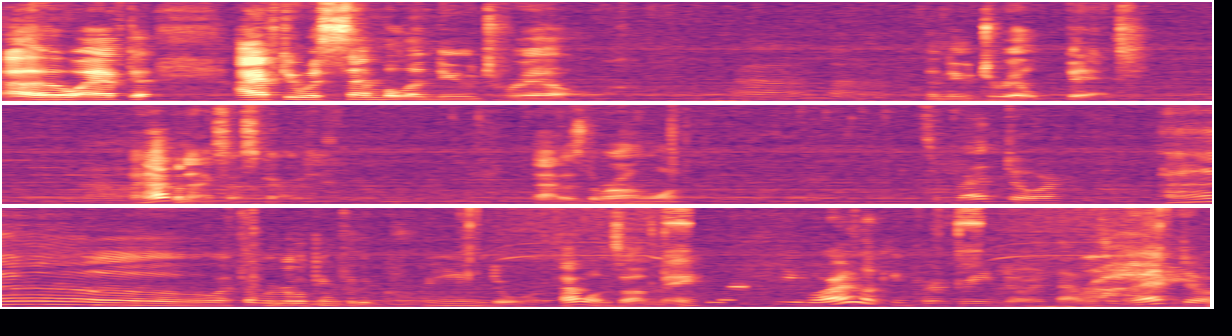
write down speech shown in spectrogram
Oh, I have to I have to assemble a new drill. A new drill bit. I have an access card. That is the wrong one. It's a red door. Oh, I thought we were looking for the green door. That one's on me. You are looking for a green door. That was a red door.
